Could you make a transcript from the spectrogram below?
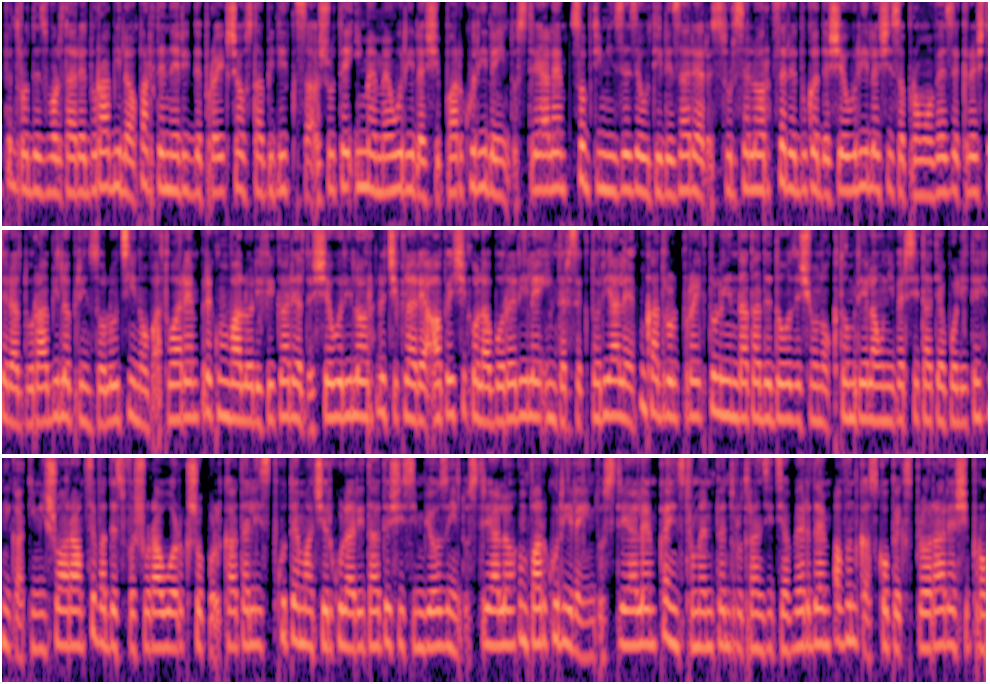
pentru o dezvoltare durabilă. Partenerii de proiect și-au stabilit să ajute IMM-urile și parcurile industriale să optimizeze utilizarea resurselor, să reducă deșeurile și să promoveze creșterea durabilă prin soluții inovatoare, precum valorificarea deșeurilor, reciclarea apei și colaborările intersectoriale. În cadrul proiectului, în data de 21 octombrie, la Universitatea Politehnică Timișoara, se va desfășura workshopul Catalyst cu tema circularitate și simbioză industrială în parcurile industriale, ca instrument pentru tranziția verde, având ca scop explorarea și promovarea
